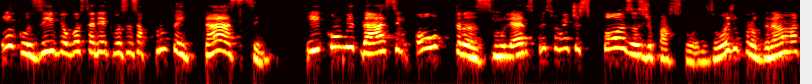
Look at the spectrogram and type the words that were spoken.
Inclusive, eu gostaria que vocês aproveitassem e convidassem outras mulheres, principalmente esposas de pastores. Hoje o programa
